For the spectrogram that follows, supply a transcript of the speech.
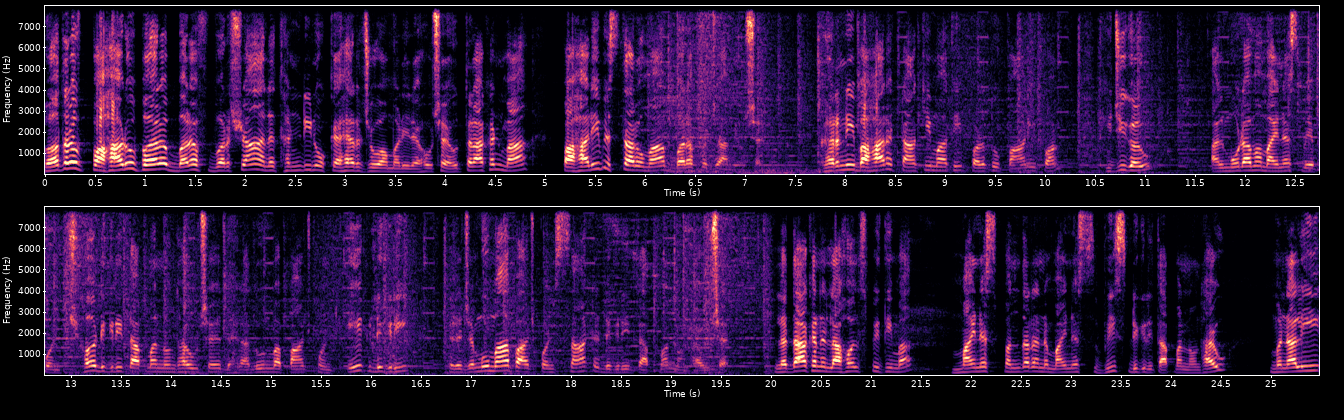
તો આ તરફ પહાડો પર બરફ, વર્ષા અને ઠંડીનો કહેર જોવા મળી રહ્યો છે. ઉત્તરાખંડમાં પહાડી વિસ્તારોમાં બરફ જામ્યો છે. ઘરની બહાર ટાંકીમાંથી પડતું પાણી પણ થીજી ગયું. અલમોડામાં માઇનસ બે પોઈન્ટ છ ડિગ્રી તાપમાન નોંધાયું છે. દહેરાદૂનમાં પાંચ પોઈન્ટ એક ડિગ્રી. ત્યારે જમ્મુમાં પાંચ પોઈન્ટ સાત ડિગ્રી તાપમાન નોંધાયું છે. લદ્દાખ અને લાહોલ સ્પીતિમાં માઇનસ પંદર અને માઇનસ વીસ ડિગ્રી તાપમાન નોંધાયું. મનાલી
